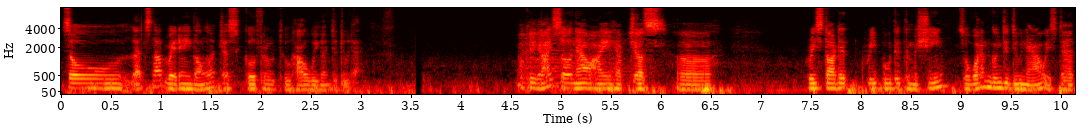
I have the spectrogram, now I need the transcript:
so let's not wait any longer just go through to how we're going to do that. Okay guys so now i have just uh, restarted rebooted the machine. So what i'm going to do now is that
